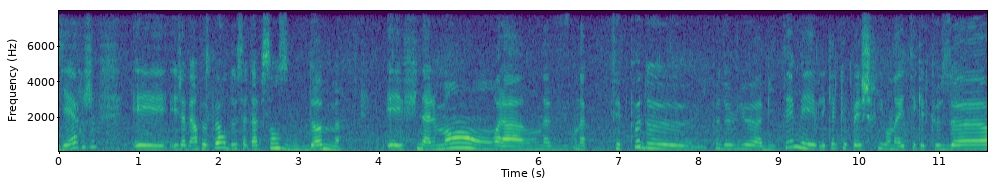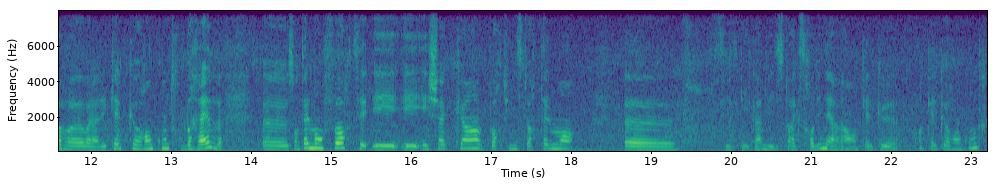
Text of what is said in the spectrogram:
vierges. Et, et j'avais un peu peur de cette absence d'hommes. Et finalement, on, voilà, on, a fait peu de, peu de lieux habités, mais les quelques pêcheries où on a été quelques heures, euh, voilà, les quelques rencontres brèves euh, sont tellement fortes et, chacun porte une histoire tellement... euh, c'est quand même des histoires extraordinaires là, en, quelques, en quelques rencontres.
